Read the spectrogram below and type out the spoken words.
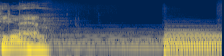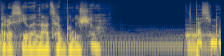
Сильная, красивая нация будущего. Спасибо.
